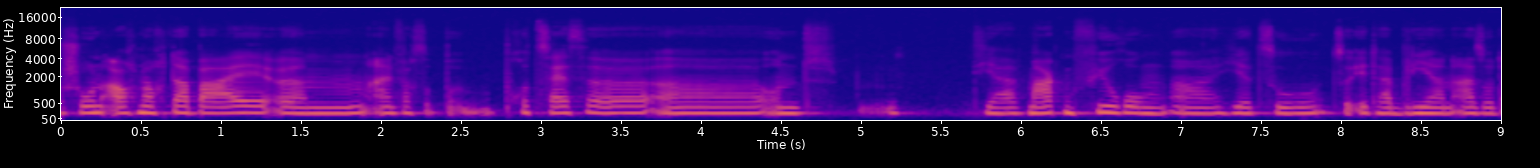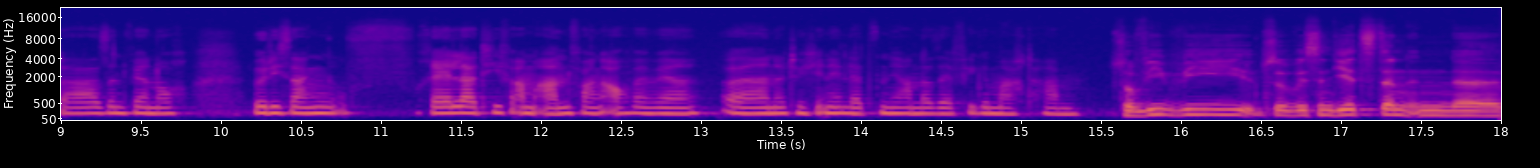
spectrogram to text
schon auch noch dabei, ähm, einfach so Prozesse äh, und ja, Markenführung äh, hier zu, zu etablieren. Also da sind wir noch, würde ich sagen, relativ am Anfang, auch wenn wir äh, natürlich in den letzten Jahren da sehr viel gemacht haben. So wie, wie so wir sind jetzt dann, in, äh,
